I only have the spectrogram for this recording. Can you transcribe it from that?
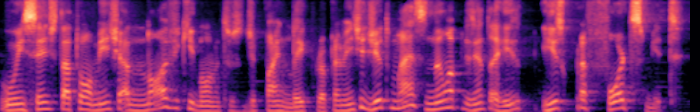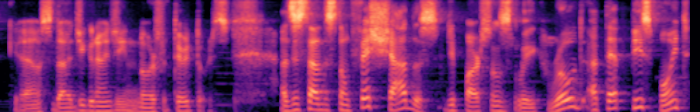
O incêndio está atualmente a 9 quilômetros de Pine Lake, propriamente dito, mas não apresenta risco para Fort Smith, que é uma cidade grande em Norfolk Territories. As estradas estão fechadas de Parsons Lake Road até Peace Point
